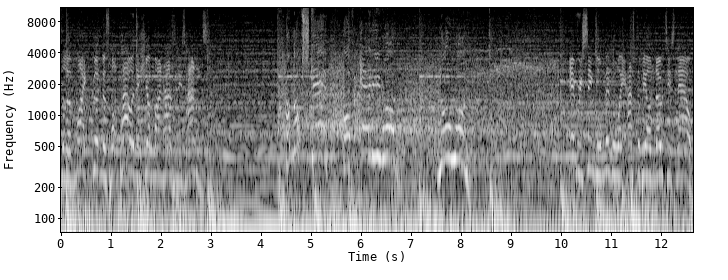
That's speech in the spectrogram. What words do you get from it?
Gastelum, my goodness, what power this young man has in his hands. I'm not scared of anyone! No one! Every single middleweight has to be on notice now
